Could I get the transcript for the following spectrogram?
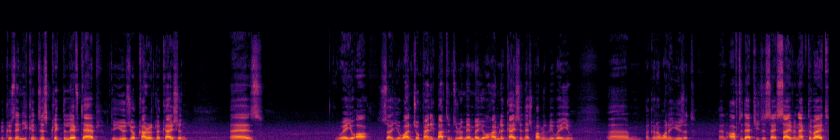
because then you can just click the left tab to use your current location as where you are. So you want your panic button to remember your home location. That's probably where you um, are going to want to use it. And after that, you just say save and activate.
